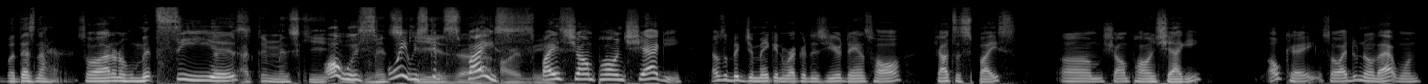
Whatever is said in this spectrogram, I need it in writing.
but that's not her. So I don't know who Mitzi is. I think Mitski. oh, we, Mitski wait, we skipped is, uh, Spice. R&B. Spice, Sean Paul, and Shaggy. That was a big Jamaican record this year. Dance Hall. Shout out to Spice, um, Sean Paul, and Shaggy. Okay, so I do know that one.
